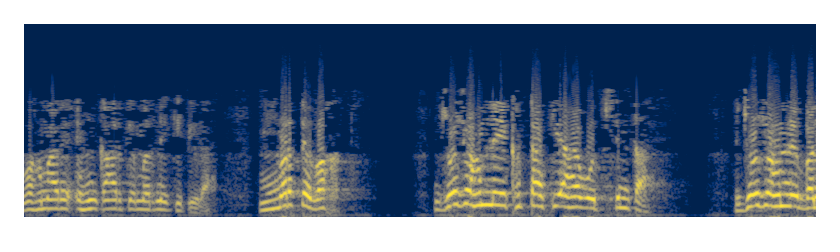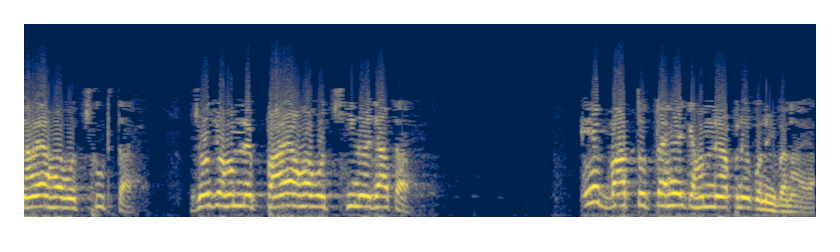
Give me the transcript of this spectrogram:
वो हमारे अहंकार के मरने की पीड़ा है। मरते वक्त जो जो हमने इकट्ठा किया है वो छिनता है। जो जो हमने बनाया है वो छूटता है। जो जो हमने पाया है वो छीना जाता है। एक बात तो तय है कि हमने अपने को नहीं बनाया।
